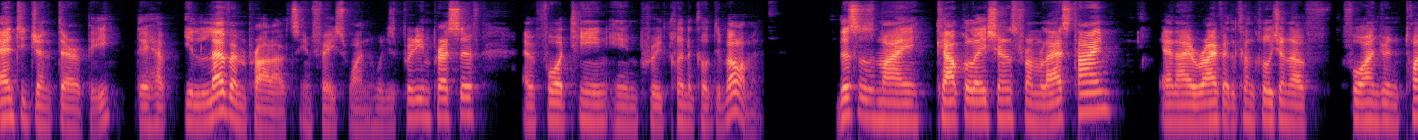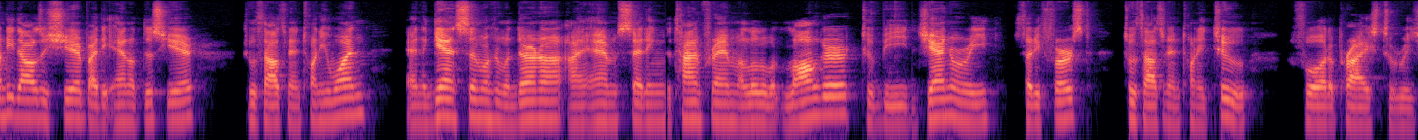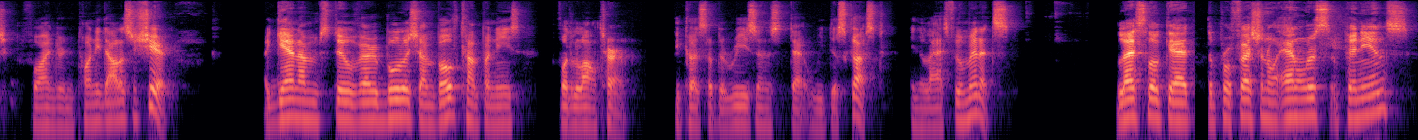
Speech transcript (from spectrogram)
antigen therapy. They have 11 products in phase one, which is pretty impressive, and 14 in preclinical development. This is my calculations from last time, and I arrived at the conclusion of $420 a share by the end of this year, 2021 and again, similar to Moderna, I am setting the time frame a little bit longer to be January 31st, 2022 for the price to reach $420 a share. Again, I'm still very bullish on both companies for the long term because of the reasons that we discussed in the last few minutes. Let's look at the professional analysts' opinions.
